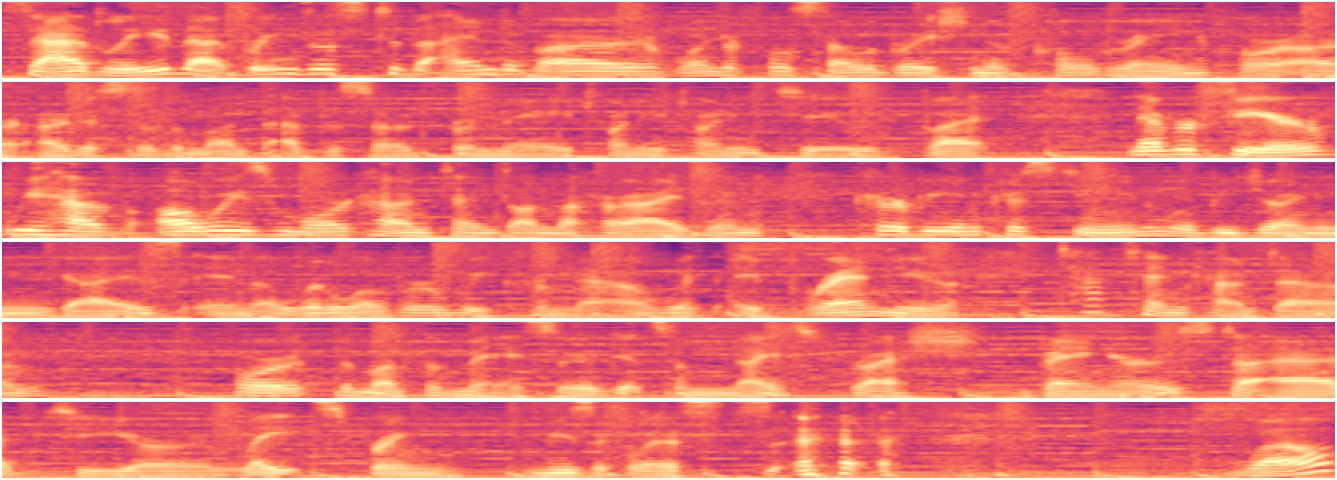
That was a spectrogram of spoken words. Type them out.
sadly, that brings us to the end of our wonderful celebration of Coldrain for our Artist of the Month episode for May 2022. But never fear, we have always more content on the horizon. Kirby and Christine will be joining you guys in a little over a week from now with a brand new top 10 countdown for the month of May. So you'll get some nice, fresh bangers to add to your late spring music lists. well,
